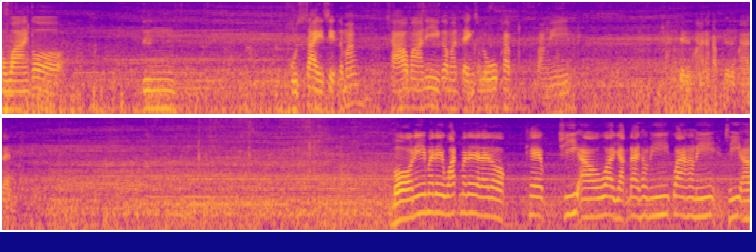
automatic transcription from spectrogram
มื่อวานก็ดึงขุดไส้เสร็จแล้วมั้ง เช้ามานี่ก็มาแต่งสโลปครับ ฝั่งนี้เดินมานะครับ เดินมาแล้วบ่อนี้ไม่ได้วัดไม่ได้อะไรหรอก แค่ชี้เอาว่าอยากได้เท่านี้กว้างเท่านี้ ชี้เอา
